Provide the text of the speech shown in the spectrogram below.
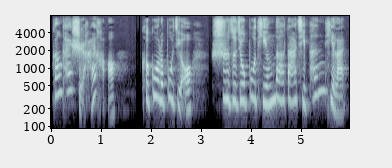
刚开始还好，可过了不久，狮子就不停的打起喷嚏来。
